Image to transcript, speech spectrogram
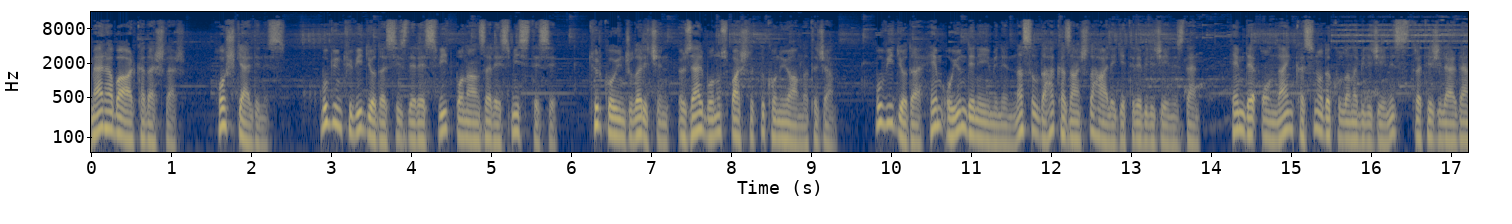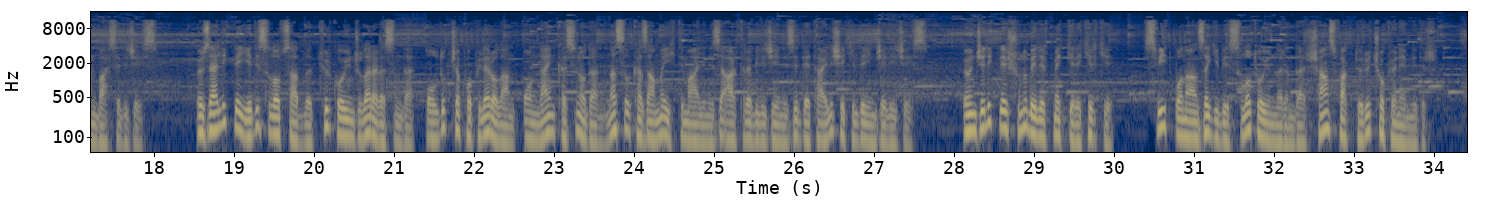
Merhaba arkadaşlar. Hoş geldiniz. Bugünkü videoda sizlere Sweet Bonanza resmi sitesi, Türk oyuncular için özel bonus başlıklı konuyu anlatacağım. Bu videoda hem oyun deneyimini nasıl daha kazançlı hale getirebileceğinizden, hem de online kasinoda kullanabileceğiniz stratejilerden bahsedeceğiz. Özellikle 7 Slots adlı Türk oyuncular arasında oldukça popüler olan online kasinoda nasıl kazanma ihtimalinizi artırabileceğinizi detaylı şekilde inceleyeceğiz. Öncelikle şunu belirtmek gerekir ki, Sweet Bonanza gibi slot oyunlarında şans faktörü çok önemlidir.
